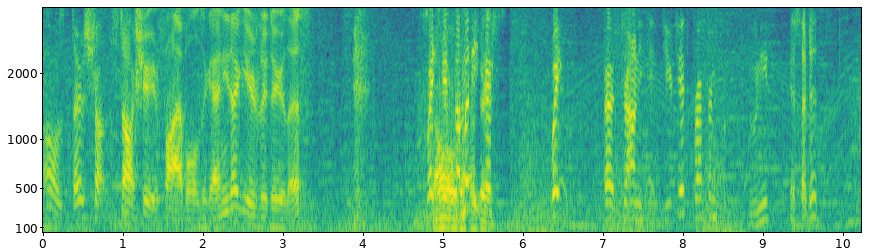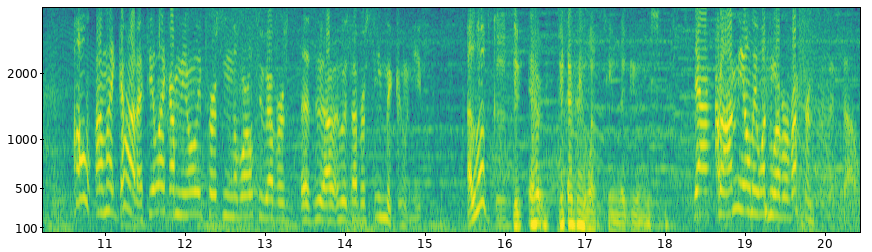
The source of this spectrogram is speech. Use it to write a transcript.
Oh, don't sh- start shooting fireballs again. You don't usually do this. Wait, Oh, did somebody just... Wait, uh, Johnny, did you just reference Goonies? Yes, I did. Oh, oh my god, I feel like I'm the only person in the world who ever, uh, who, uh, who's ever seen the Goonies. I love Goonies. Dude, ev- dude, everyone's seen the Goonies. Yeah, but I'm the only one who ever references it, though.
